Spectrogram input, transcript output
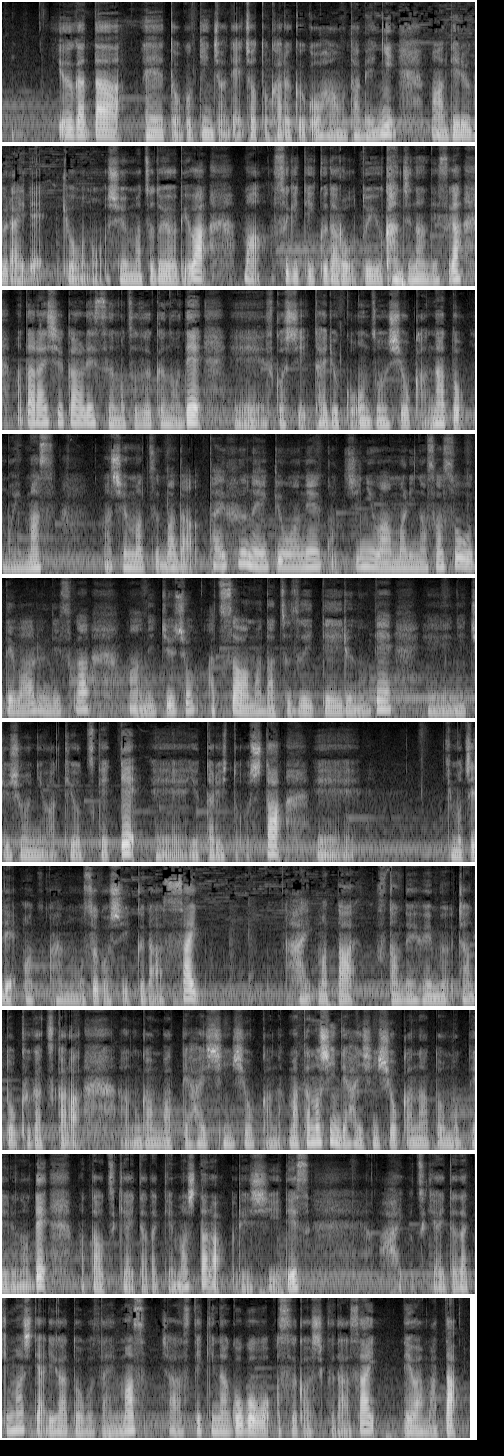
夕方、えーと、ご近所でちょっと軽くご飯を食べに、まあ、出るぐらいで今日の週末土曜日は、まあ、過ぎていくだろうという感じなんですがまた来週からレッスンも続くので、えー、少し体力を温存しようかなと思います。まあ、週末まだ台風の影響はねこっちにはあんまりなさそうではあるんですが、まあ、熱中症暑さはまだ続いているので、えー、熱中症には気をつけて、えー、ゆったりとした、えー、気持ちでおあのお過ごしください。はい、またスタンド FM ちゃんと9月からあの頑張って配信しようかな、まあ、楽しんで配信しようかなと思っているのでまたお付き合いいただけましたら嬉しいです。はい、お付き合いいただきましてありがとうございます。じゃあ素敵な午後をお過ごしください。ではまた。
